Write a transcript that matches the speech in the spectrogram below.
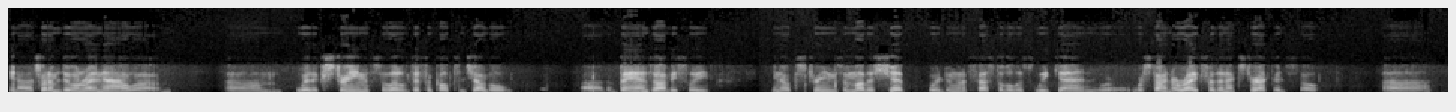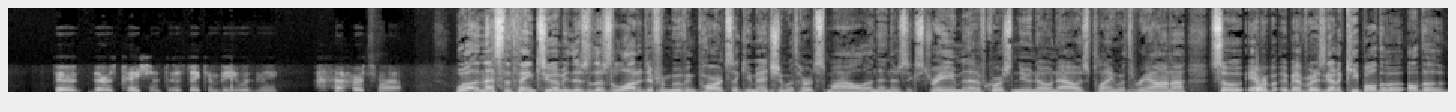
you know, that's what I'm doing right now. Uh, um, with Extreme, it's a little difficult to juggle uh, the bands, obviously you know, Extreme's a mothership. We're doing a festival this weekend. We're, we're starting to write for the next record. So uh, they're they're as patient as they can be with me. Hurt smile. Well, and that's the thing too. I mean, there's there's a lot of different moving parts, like you mentioned with Hurt Smile, and then there's Extreme, and then of course Nuno now is playing with Rihanna. So everybody, everybody's got to keep all the all the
